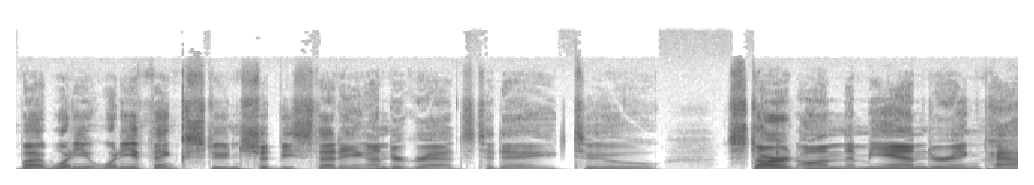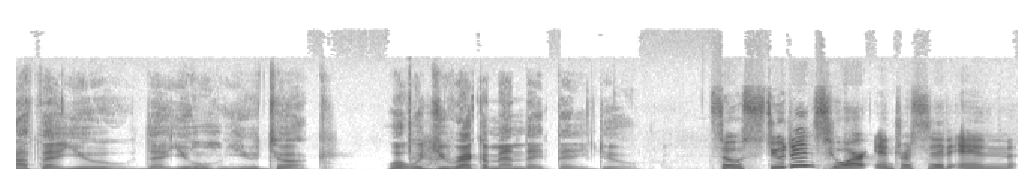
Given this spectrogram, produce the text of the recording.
But what do you what do you think students should be studying undergrads today to start on the meandering path that you that you you took? What would you recommend that they do? So, students who are interested in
